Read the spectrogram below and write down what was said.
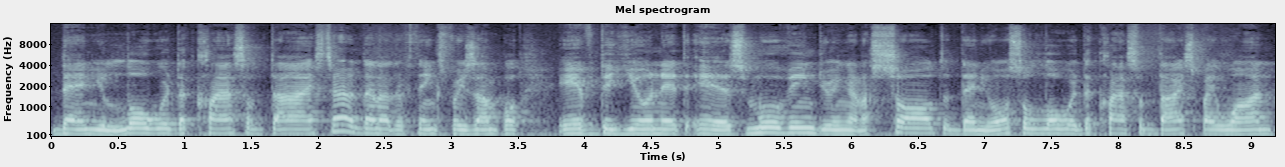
then you lower the class of dice. There are then other things, for example, if the unit is moving during an assault, then you also lower the class of dice by one.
